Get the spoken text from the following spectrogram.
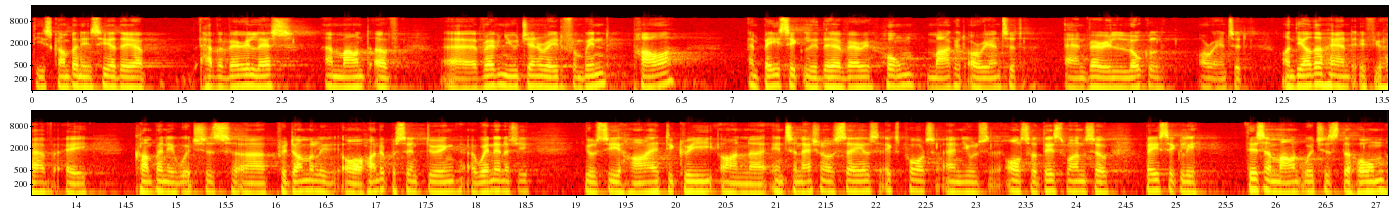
these companies here, they are, have a very less amount of uh, revenue generated from wind power and basically they're very home market oriented and very local oriented. On the other hand, if you have a company which is uh, predominantly or 100% doing uh, wind energy, you'll see a high degree on uh, international sales, exports, and you'll also this one. So basically, this amount, which is the home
